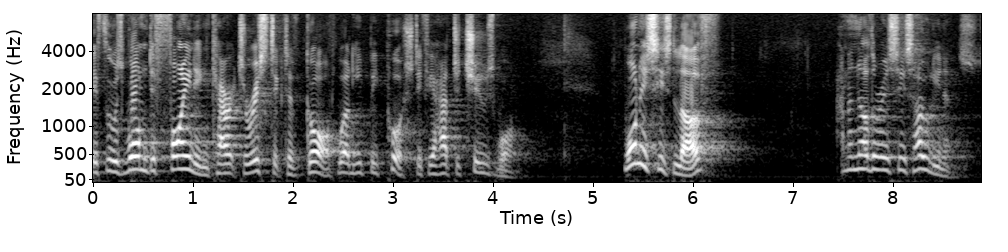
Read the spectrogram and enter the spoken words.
If there was one defining characteristic of God, well, you'd be pushed if you had to choose one. One is his love, and another is his holiness.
